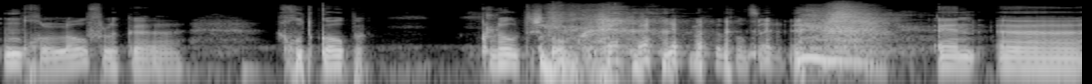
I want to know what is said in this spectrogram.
ongelofelijke goedkope klote stok. ja, mag dat wel zeggen. En uh,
